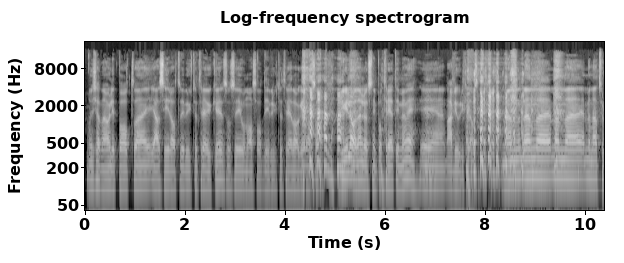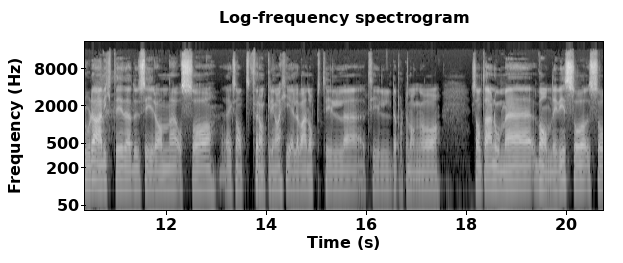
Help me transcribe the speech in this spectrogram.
Nå kjenner jeg jo litt på at eh, jeg sier at vi brukte tre uker, så sier Jonas at de brukte tre dager. Altså, vi lagde en løsning på tre timer, vi. I, nei, vi gjorde ikke det, altså. Men, men, eh, men, eh, men, jeg tror det er viktig det du sier om også forankringa hele veien opp til, til departementet. og Det er noe med Vanligvis så, så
